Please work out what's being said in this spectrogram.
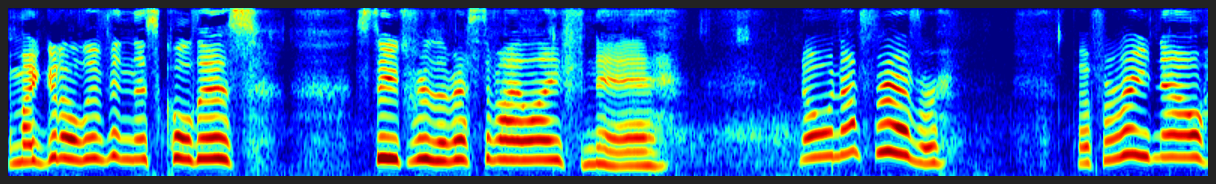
Am I gonna live in this cold ass state for the rest of my life? Nah. No, not forever. But for right now,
